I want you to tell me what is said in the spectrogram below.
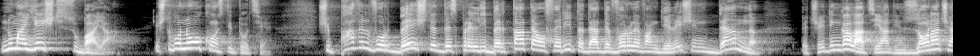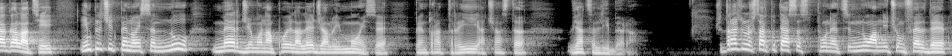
Nu mai ești sub aia. Ești sub o nouă Constituție. Și Pavel vorbește despre libertatea oferită de adevărul Evangheliei și îndeamnă pe cei din Galația, din zona aceea a Galației, implicit pe noi să nu mergem înapoi la legea lui Moise pentru a trăi această viață liberă. Și, dragilor, s-ar putea să spuneți, nu am niciun fel de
